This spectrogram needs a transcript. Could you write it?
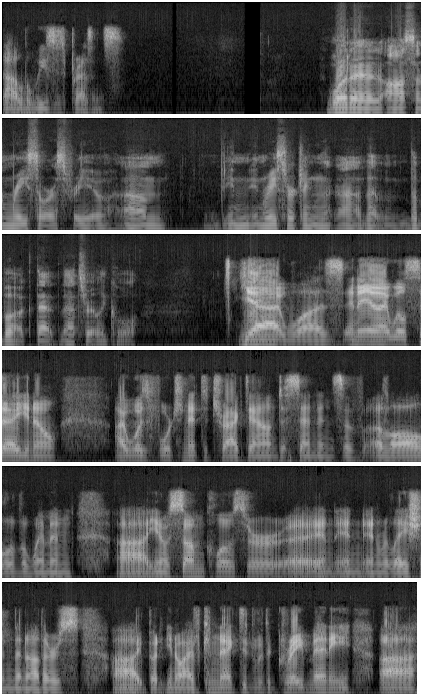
uh, Louise's presence. What an awesome resource for you um, in in researching uh, the the book. That that's really cool. Yeah, it was, and, and I will say, you know, I was fortunate to track down descendants of, of all of the women, uh, you know, some closer uh, in, in, in relation than others. Uh, but, you know, I've connected with a great many uh,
